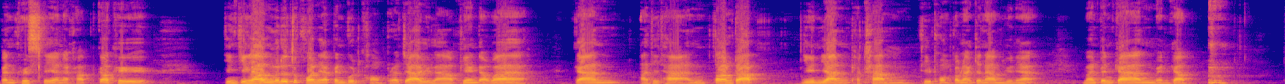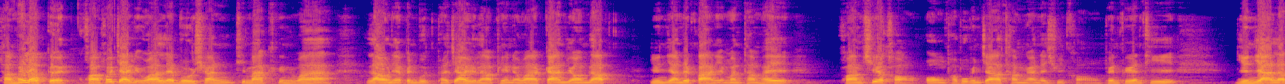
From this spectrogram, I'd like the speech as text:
เป็นคริสเตียนนะครับ ก็คือจริงๆแล้วมนุษย์ทุกคนเนี่ยเป็นบุตรของพระเจ้าอยู่แล้ว เพียงแต่ว่าการอธิษฐานต้อนรับยืนยันพระคำที่ผมกำลังจะนำอยู่เนี้ย มันเป็นการเหมือนกับทำให้เราเกิดความเข้าใจหรือว่า revolution ที่มากขึ้นว่าเราเนี่ยเป็นบุตรพระเจ้าอยู่แล้ว เพียงแต่ว่าการยอมรับยืนยันด้วยปากเนี่ยมันทำให้ความเชื่อขององค์พระผู้เป็นเจ้าทำงานในชีวิตของเพื่อนๆที่ยืนยันและ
